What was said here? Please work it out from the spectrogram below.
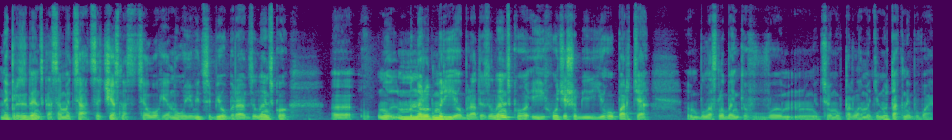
Не президентська, а саме ця, це чесна соціологія. Ну, уявіть собі, обирають Зеленського. Е, Ну, народ мріє обрати Зеленського і хоче, щоб його партія була слабенька в цьому в парламенті. Ну так не буває.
